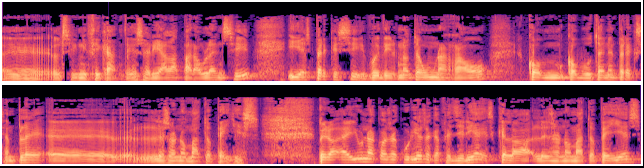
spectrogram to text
eh, el significat, que seria la paraula en si, i és perquè sí, vull dir, no té una raó com, com ho tenen, per exemple, eh, les onomatopeies. Però hi ha una cosa curiosa que afegiria, és que la, les onomatopeies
